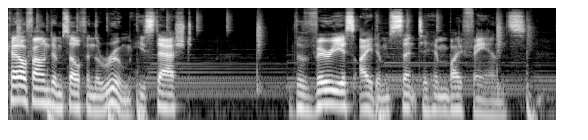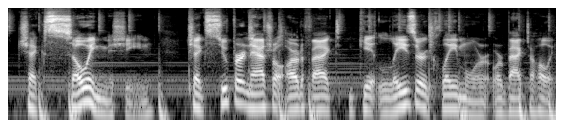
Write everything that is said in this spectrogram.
Kyle found himself in the room. He stashed the various items sent to him by fans. Check sewing machine. Check supernatural artifact, get laser claymore, or back to hallway.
